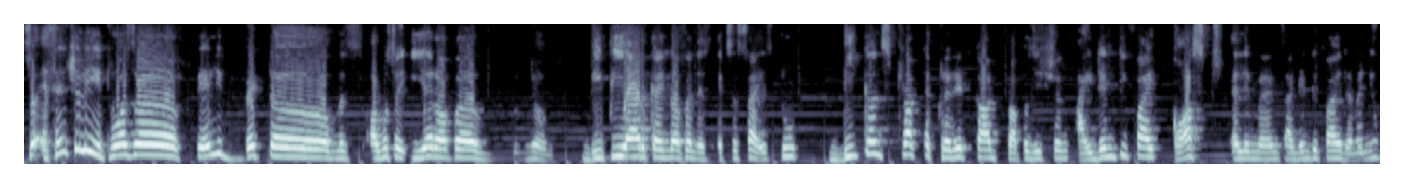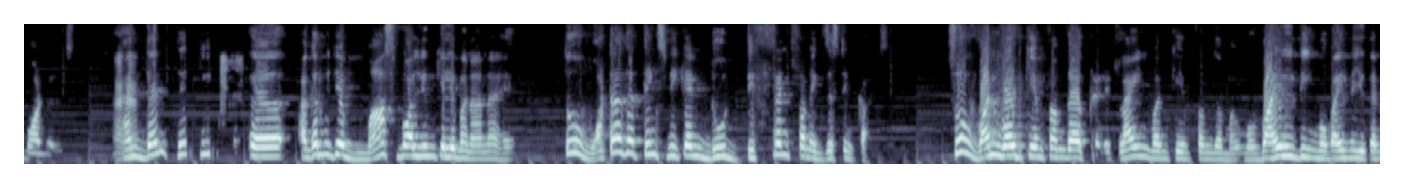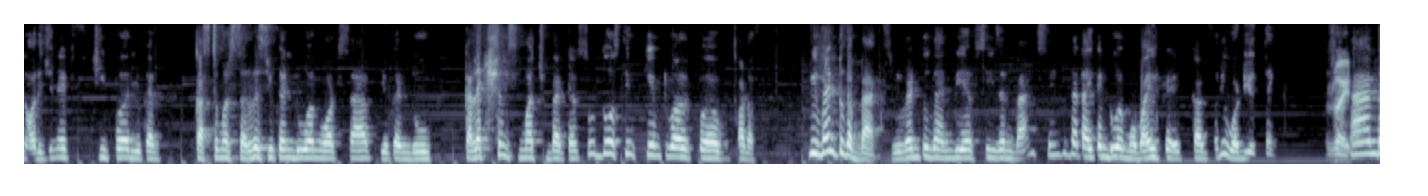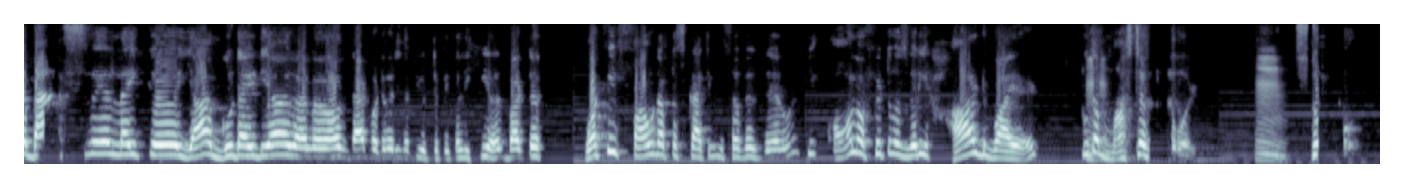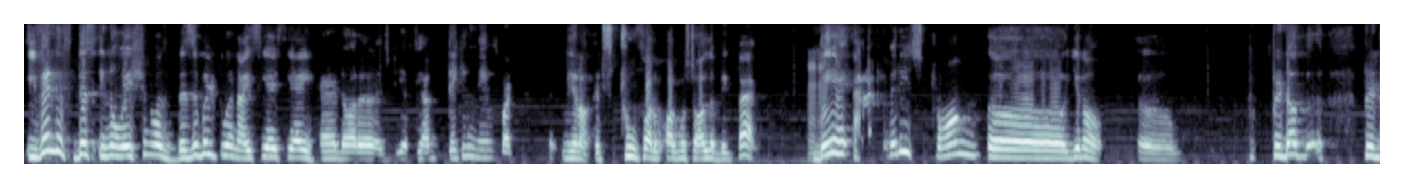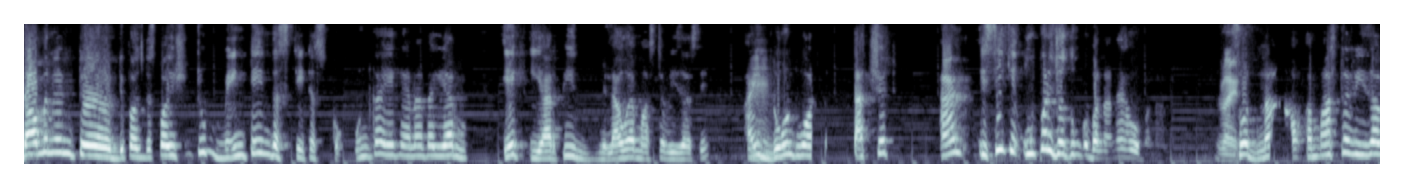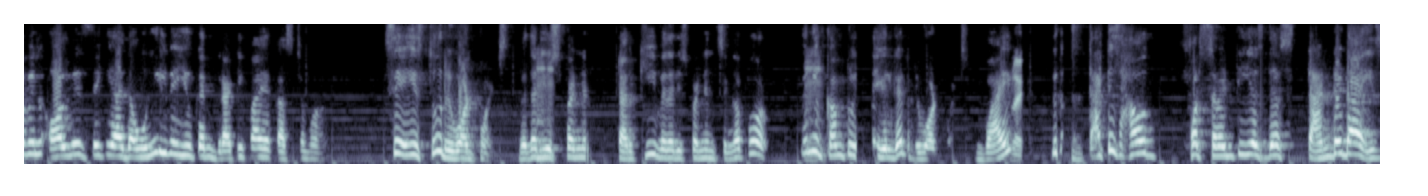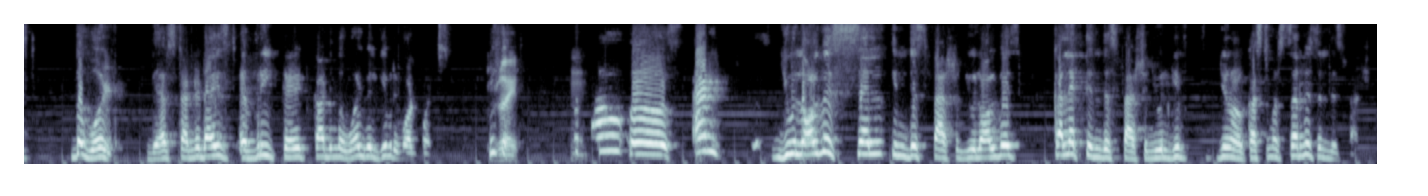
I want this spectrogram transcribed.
so essentially, it was a fairly bit, uh, almost a year of a you know, BPR kind of an exercise to deconstruct a credit card proposition, identify cost elements, identify revenue models, uh-huh. and then say कि uh, अगर मुझे mass volume के लिए बनाना है तो what are the things we can do different from existing cards? So one word came from the credit line, one came from the mobile. Being mobile, you can originate cheaper, you can customer service you can do on whatsapp you can do collections much better. So those things came to our uh, thought of. We went to the banks. We went to the nbfcs and banks saying that i can do a mobile credit card for you. What do you think? Right. And the banks were like uh, yeah good idea and all that whatever that you typically hear. But uh, what we found after scratching the surface there was the, all of it was very hardwired to mm-hmm. the master world. Mm. so even if this innovation was visible to an ICICI head or a HDFC, I'm taking names, but you know it's true for almost all the big banks. Mm-hmm. They had very strong, uh, you know, uh, predom- predominant uh, disposition to maintain the status quo. उनका ये कहना था कि यार एक ERP मिला हुआ है मास्टर वीज़ा से I don't want touch it and इसी के ऊपर जो तुमको बनाना है वो बनाना Right. So now a master visa will always say that the only way you can gratify a customer, say, is through reward points. Whether mm. you spend in Turkey, whether you spend in Singapore, when mm. you come to India, you'll get reward points. Why? Right. Because that is how for 70 years they've standardized the world. They have standardized every credit card in the world will give reward points. Right. So mm. now, uh, and you will always sell in this fashion. You will always collect in this fashion. You will give, you know, customer service in this fashion.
